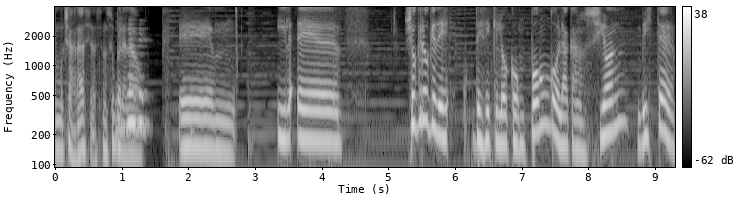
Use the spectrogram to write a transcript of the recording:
Muchas gracias, son súper halago. Eh, y eh, yo creo que de- desde que lo compongo la canción, ¿viste?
